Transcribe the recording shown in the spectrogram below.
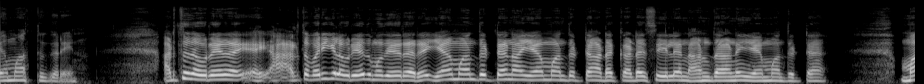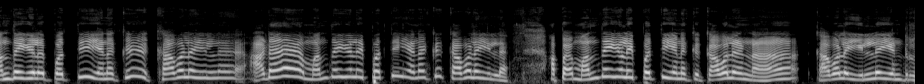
ஏமாத்துகிறேன். அடுத்தது அவர் அடுத்த வரிகள் அவர் ஏதும் போது ஏறாரு. ஏமாந்துட்டேன் நான் ஏமாந்துட்டேன். அட கடைசியில் நான் தானே ஏமாந்துட்டேன். மந்தைகளை பற்றி எனக்கு கவலை இல்லை. அட மந்தைகளை பற்றி எனக்கு கவலை இல்லை. அப்போ மந்தைகளை பற்றி எனக்கு கவலைன்னா கவலை இல்லை என்று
